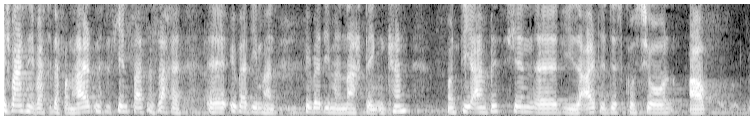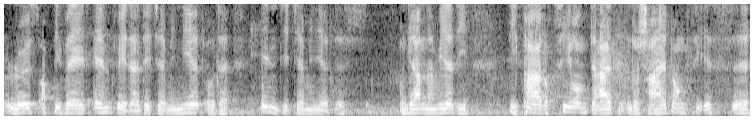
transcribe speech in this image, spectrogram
ich weiß nicht, was Sie davon halten. Es ist jedenfalls eine Sache, äh, über, die man, über die man nachdenken kann und die ein bisschen äh, diese alte Diskussion auflöst, ob die Welt entweder determiniert oder indeterminiert ist. Und wir haben dann wieder die, die Paradoxierung der alten Unterscheidung. Sie ist äh,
